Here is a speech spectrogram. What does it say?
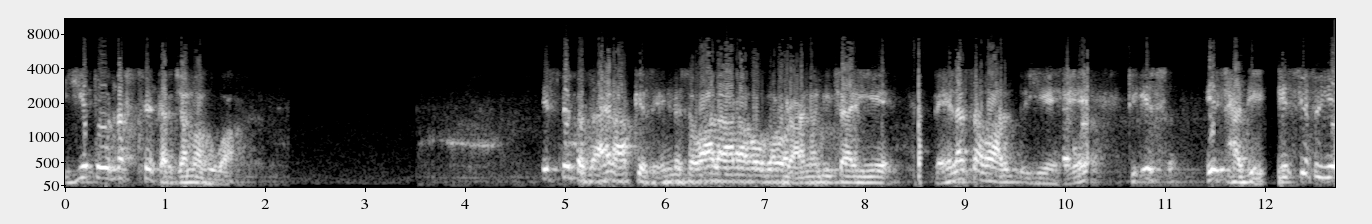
یہ تو نفس سے ترجمہ ہوا۔ اس پہ بظاہر آپ کے ذہن میں سوال آ رہا ہوگا اور آنا بھی چاہیے۔ پہلا سوال یہ ہے کہ اس اس حدیث سے تو یہ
